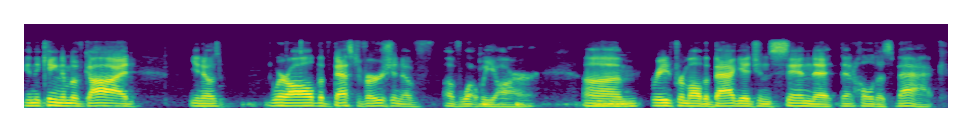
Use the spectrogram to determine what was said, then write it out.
in the kingdom of god you know we're all the best version of of what we are. Um mm-hmm. freed from all the baggage and sin that that hold us back.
